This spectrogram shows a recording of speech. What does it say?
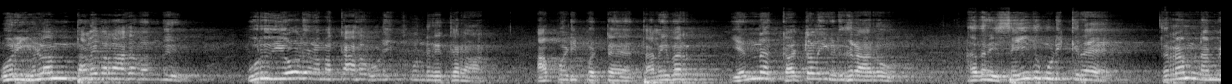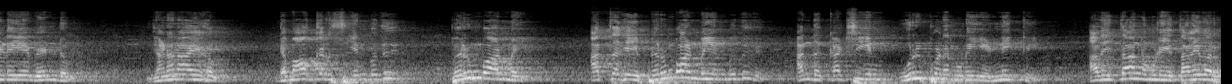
ஒரு இளம் தலைவராக வந்து உறுதியோடு நமக்காக உழைத்து கொண்டிருக்கிறார். அப்படிப்பட்ட தலைவர் என்ன கட்டளை இடுகிறாரோ அதனை செய்து முடிக்கிற திறம் நம்மிடையே வேண்டும். ஜனநாயகம் டெமோக்ரஸி என்பது பெரும்பான்மை. அத்தகைய பெரும்பான்மை என்பது அந்த கட்சியின் உறுப்பினருடைய எண்ணிக்கை. அதைத்தான் நம்முடைய தலைவர்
